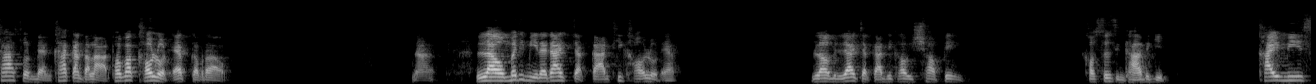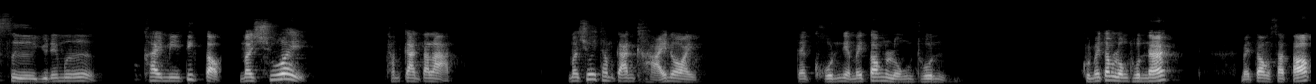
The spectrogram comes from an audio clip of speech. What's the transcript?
ค่าส่วนแบ่งค่าการตลาด เพราะว่าเขาโหลดแอปกับเรานะเราไม่ได้มีรายได้จากการที่เขาโหลดแอป เรามีรายได้จากการที่เขาช้อปปิ้งเขาซื้อสินค้าไปกิน ใครมีสื่ออยู่ในมือ ใครมีทิกตอกมาช่วยทำการตลาด มาช่วยทำการขายหน่อย แต่คุณเนี่ยไม่ต้องลงทุน คุณไม่ต้องลงทุนนะ ไม่ต้องสต็อก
